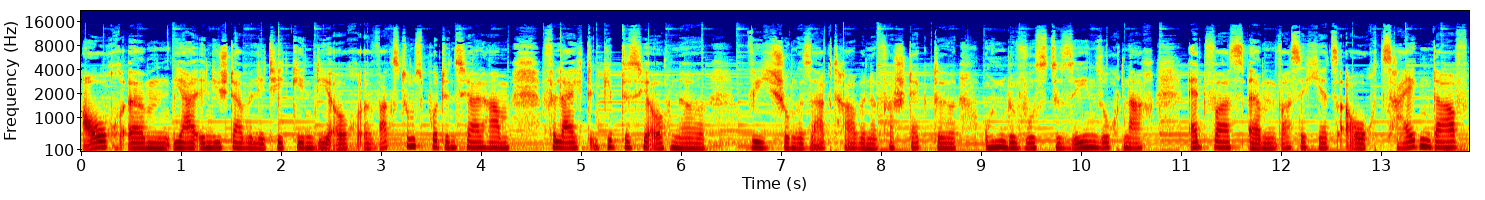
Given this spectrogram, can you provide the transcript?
auch ähm, ja in die Stabilität gehen, die auch äh, Wachstumspotenzial haben. Vielleicht gibt es hier auch eine wie ich schon gesagt habe, eine versteckte, unbewusste Sehnsucht nach etwas, ähm, was sich jetzt auch zeigen darf,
